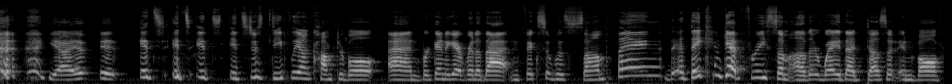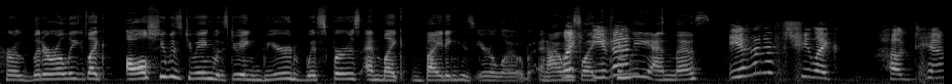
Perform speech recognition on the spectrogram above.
yeah, it, it it's it's it's it's just deeply uncomfortable and we're to get rid of that and fix it with something. They can get free some other way that doesn't involve her literally like all she was doing was doing weird whispers and like biting his earlobe and I was Like, like, even- can we end this? Even if she like hugged him,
